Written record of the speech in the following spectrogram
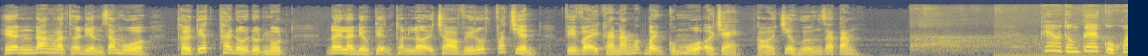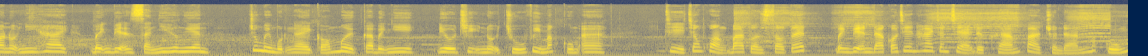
Hiện đang là thời điểm ra mùa, thời tiết thay đổi đột ngột. Đây là điều kiện thuận lợi cho virus phát triển, vì vậy khả năng mắc bệnh cúm mùa ở trẻ có chiều hướng gia tăng. Theo thống kê của khoa nội nhi 2, bệnh viện Sản Nhi Hưng Yên, trung bình một ngày có 10 ca bệnh nhi điều trị nội trú vì mắc cúm A. Chỉ trong khoảng 3 tuần sau Tết, bệnh viện đã có trên 200 trẻ được khám và chuẩn đoán mắc cúm,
